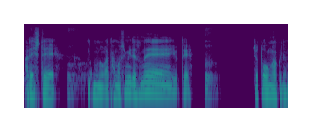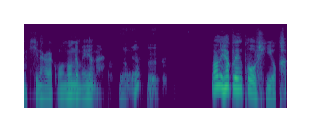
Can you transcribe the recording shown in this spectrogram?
あれして、飲むのが楽しみですね、言うて、うん。ちょっと音楽でも聴きながらこう飲んでもええよな。うん。うん。なんで100円コーヒーをか、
